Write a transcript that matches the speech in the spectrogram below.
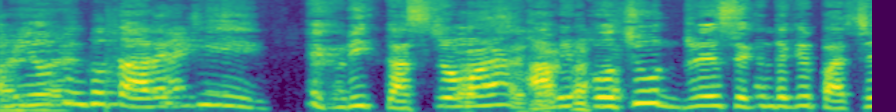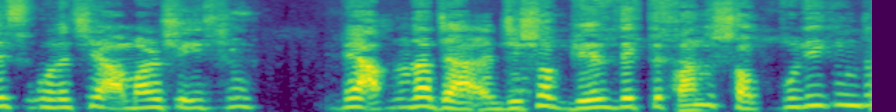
আমিও কিন্তু তার একটি বিগ কাস্টমার আমি প্রচুর ড্রেস এখান থেকে পারচেস করেছি আমার ফেসবুক আপনারা যা- যেসব ড্রেস দেখতে পান সবগুলি কিন্তু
